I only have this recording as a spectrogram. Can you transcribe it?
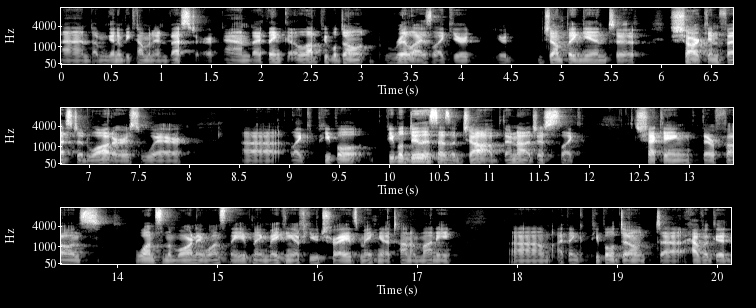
and I'm to become an investor. And I think a lot of people don't realize like you're you're jumping into shark infested waters where uh, like people people do this as a job. They're not just like checking their phones once in the morning, once in the evening, making a few trades, making a ton of money. Um, I think people don't uh, have a good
